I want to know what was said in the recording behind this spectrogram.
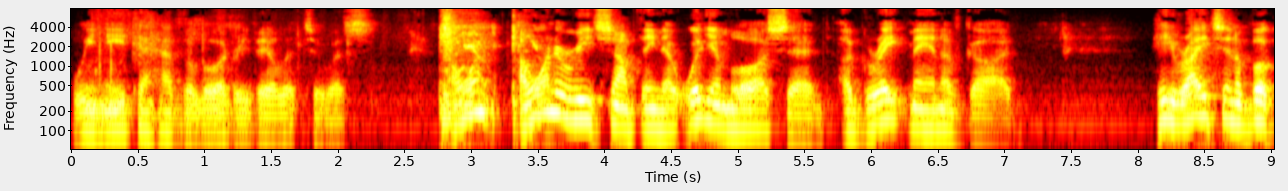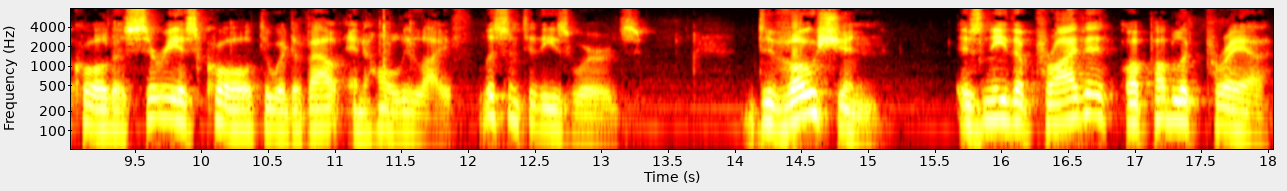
we need to have the Lord reveal it to us. I want, I want to read something that William Law said, a great man of God. He writes in a book called A Serious Call to a Devout and Holy Life. Listen to these words Devotion is neither private or public prayer,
